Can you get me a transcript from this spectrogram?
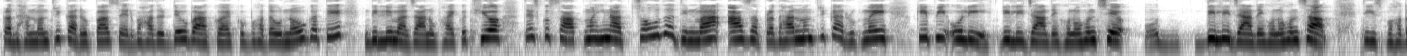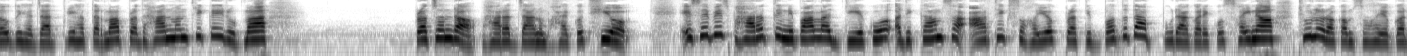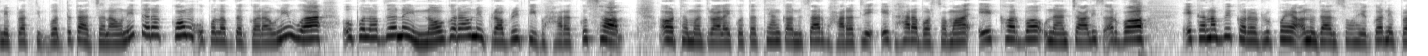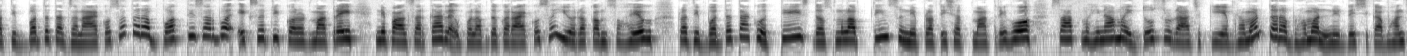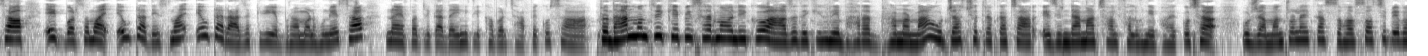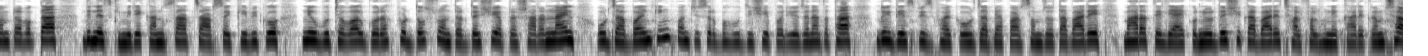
प्रधानमन्त्रीका रूपमा शेरबहादुर देउबा गएको भदौ नौ गते दिल्लीमा जानु भएको थियो। त्यसको सात महिना चौध दिनमा आज प्रधानमन्त्रीका रूपमै केपी ओली दिल्ली जाँदै हुनुहुन्छ। दिल्ली जाँदै हुनुहुन्छ। तीस भदौ दुई हजार त्रिहत्तरमा प्रधानमन्त्रीकै रूपमा प्रचण्ड भारत जानु भएको थियो। यसैबीच भारतले नेपाललाई दिएको अधिकांश आर्थिक सहयोग प्रतिबद्धता पूरा गरेको छैन। ठूलो रकम सहयोग गर्ने प्रतिबद्धता जनाउने तर कम उपलब्ध गराउने वा उपलब्ध नै नगराउने प्रवृत्ति भारतको छ। अर्थ मन्त्रालयको तथ्याङ्क अनुसार भारतले एघार वर्षमा एक खर्ब उनाचालिस अर्ब एकानब्बे करोड़ रूपियाँ अनुदान सहयोग गर्ने प्रतिबद्धता जनाएको छ तर बत्तीस अर्ब एकसठी करोड़ मात्रै नेपाल सरकारलाई उपलब्ध गराएको छ। यो रकम सहयोग प्रतिबद्धताको तेइस दशमलव तीन शून्य प्रतिशत मात्रै हो। सात महिनामै दोस्रो राजकीय भ्रमण तर भ्रमण निर्देशिका भन्छ एक वर्षमा एउटा देशमा एउटा राजकीय भ्रमण हुनेछ। नयाँ पत्रिका दैनिकले खबर छापेको छ। प्रधानमन्त्री केपी शर्मा ओलीको आजदेखि हुने भारत भ्रमणमा ऊर्जा क्षेत्रका चार एजेण्डामा छलफल हुने भएको छ। ऊर्जा मन्त्रालयका सह सचिव एवं प्रवक्ता दिनेश घिमिरेका अनुसार चार सय केबीको न्यू बुटवल गोरखपुर दोस्रो अन्तर्देशीय प्रसारण लाइन ऊर्जा बैंकिङ पञ्चेश्वर बहुद्देशीय परियोजना तथा दुई देशबीच भएको ऊर्जा व्यापार सम्झौताबारे भारतले ल्याएको निर्देशिकाबारे छलफल हुने कार्यक्रम छ।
